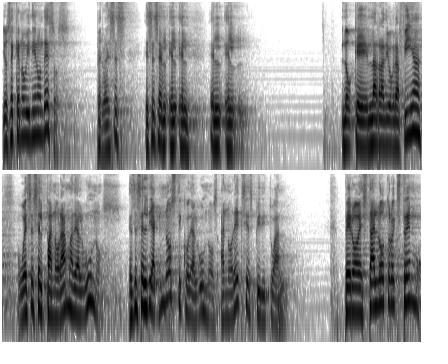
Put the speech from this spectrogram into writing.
Yo sé que no vinieron de esos, pero ese es, ese es el, el, lo que la radiografía o ese es el panorama de algunos. Ese es el diagnóstico de algunos, anorexia espiritual. Pero está el otro extremo.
